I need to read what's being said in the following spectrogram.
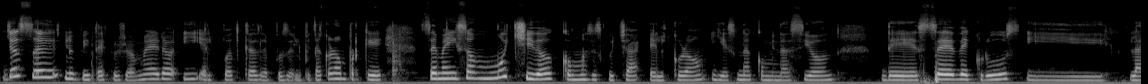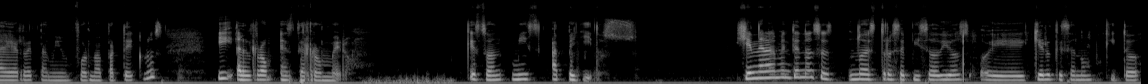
Yo soy Lupita Cruz Romero y el podcast le puse Lupita Chrome porque se me hizo muy chido cómo se escucha el Chrome y es una combinación de C de Cruz y la R también forma parte de Cruz y el ROM es de Romero, que son mis apellidos. Generalmente nuestros, episodios eh, quiero que sean un poquito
